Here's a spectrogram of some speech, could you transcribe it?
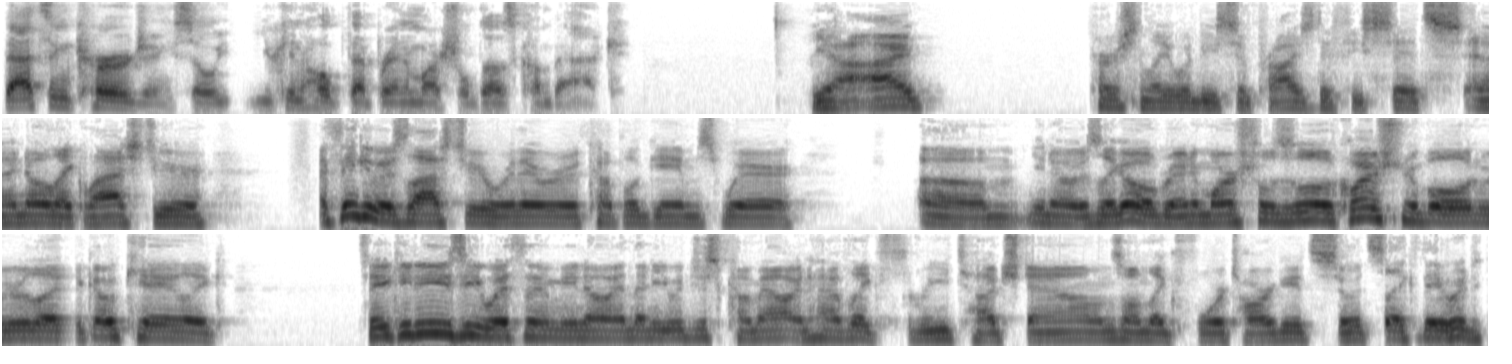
that's encouraging. So you can hope that Brandon Marshall does come back. Yeah, I personally would be surprised if he sits. And I know, like last year, I think it was last year where there were a couple of games where, um, you know, it was like, oh, Brandon Marshall's a little questionable, and we were like, okay, like take it easy with him, you know, and then he would just come out and have like three touchdowns on like four targets. So it's like they would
